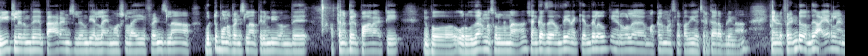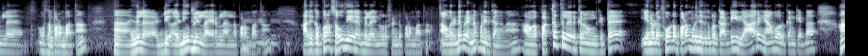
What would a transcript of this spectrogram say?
வீட்டிலேருந்து பேரண்ட்ஸ்லேருந்து எல்லாம் எமோஷனல் ஆகி ஃப்ரெண்ட்ஸ்லாம் விட்டு போன ஃப்ரெண்ட்ஸ்லாம் திரும்பி வந்து அத்தனை பேர் பாராட்டி இப்போது ஒரு உதாரணம் சொல்லணும்னா சங்கர் சார் வந்து எனக்கு எந்த அளவுக்கு என் ரோலை மக்கள் மனசில் பதிவு வச்சிருக்காரு அப்படின்னா என்னோடய ஃப்ரெண்டு வந்து அயர்லாண்டில் ஒருத்தன் படம் பார்த்தான். இதில் டியூ டியூப்ளினில் அயர்லாண்டில் படம் பார்த்தான். அதுக்கப்புறம் சவுதி அரேபியாவில் இன்னொரு ஃப்ரெண்டு படம் பார்த்தான். அவங்க ரெண்டு பேரும் என்ன பண்ணியிருக்காங்கன்னா அவங்க பக்கத்தில் இருக்கிறவங்க கிட்ட என்னோட ஃபோட்டோ படம் முடிஞ்சதுக்கப்புறம் காட்டி இது யாரு ஞாபகம் இருக்கான்னு கேட்டால் ஆ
